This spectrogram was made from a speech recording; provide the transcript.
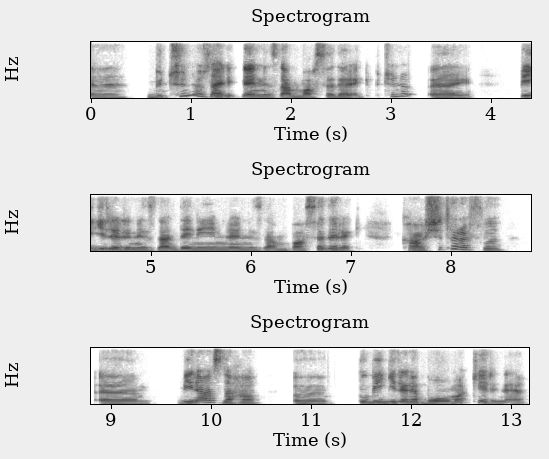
e, bütün özelliklerinizden bahsederek, bütün e, bilgilerinizden, deneyimlerinizden bahsederek karşı tarafı e, biraz daha bu bilgilere boğmak yerine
